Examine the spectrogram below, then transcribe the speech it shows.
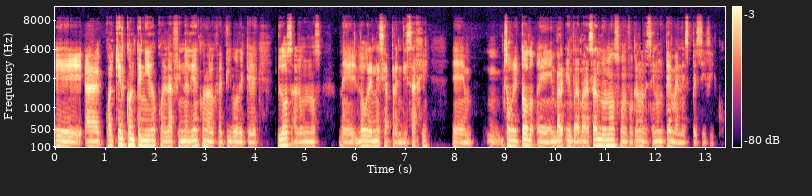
eh, cualquier contenido con la finalidad, con el objetivo de que los alumnos eh, logren ese aprendizaje, em, mm, sobre todo eh, basándonos o enfocándonos en un tema en específico.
